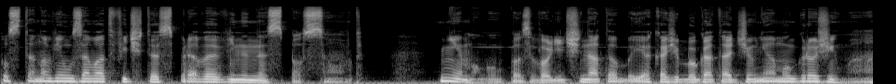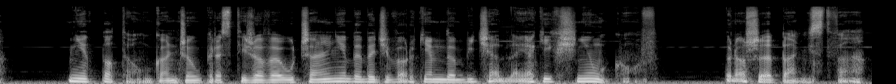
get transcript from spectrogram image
Postanowił załatwić tę sprawę w inny sposób. Nie mógł pozwolić na to, by jakaś bogata dziunia mu groziła. Nie po to ukończył prestiżowe uczelnie, by być workiem do bicia dla jakichś nieuków. Proszę państwa,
